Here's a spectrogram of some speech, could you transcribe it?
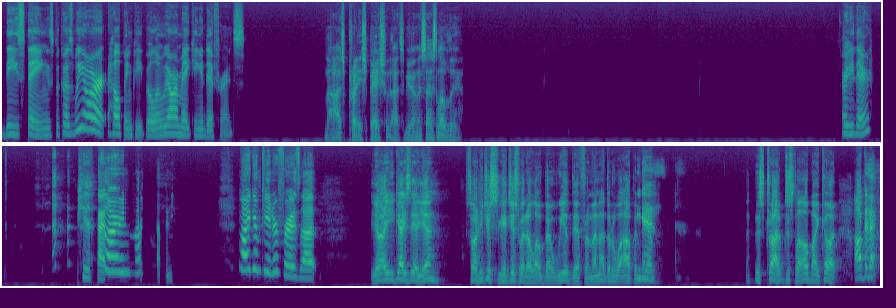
these things because we are helping people and we are making a difference. Nah, that's pretty special, that, to be honest. That's lovely. Are you there? Pure fat. Sorry, my, my computer froze up. You all right, you guys there, yeah? Sorry, just you just went a little bit weird there for a minute. I don't know what happened Yes. there. This tribe just like, oh my god. I mean, that,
